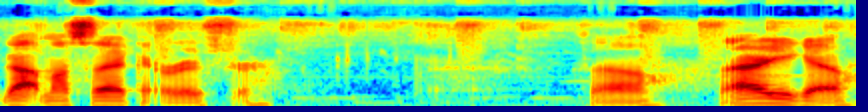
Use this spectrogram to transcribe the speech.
got my second rooster. So, there you go.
